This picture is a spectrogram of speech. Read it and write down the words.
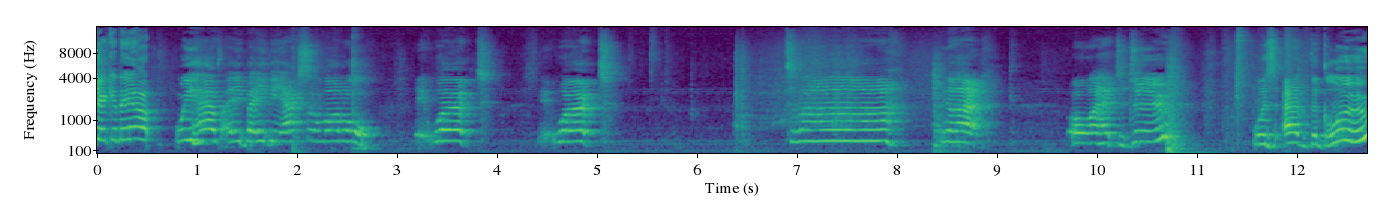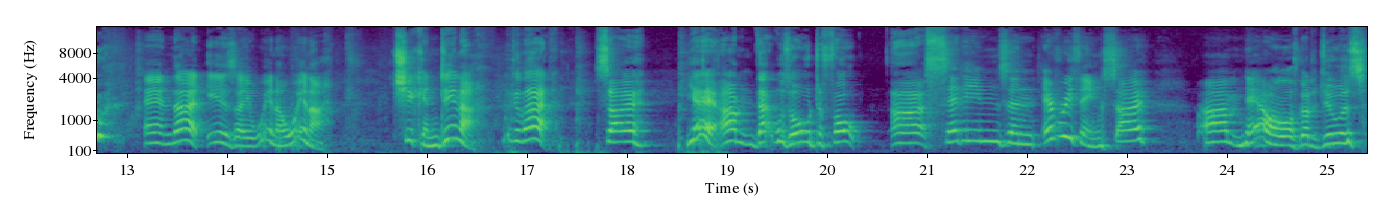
check it out. We have a baby axolotl. It worked. It worked. Ta-da! Look at that. All I had to do was add the glue and that is a winner winner. Chicken dinner. Look at that. So yeah, um, that was all default uh, settings and everything. So um, now all I've got to do is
